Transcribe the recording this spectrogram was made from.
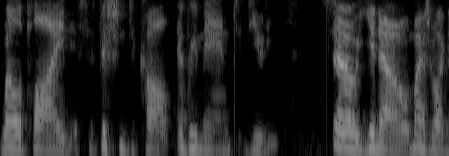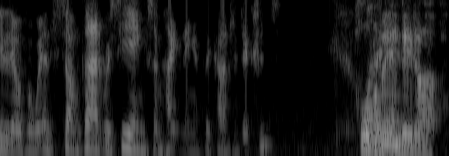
well applied, is sufficient to call every man to duty. So, you know, might as well get it over with. So I'm glad we're seeing some heightening of the contradictions. Hold well, the band aid off.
